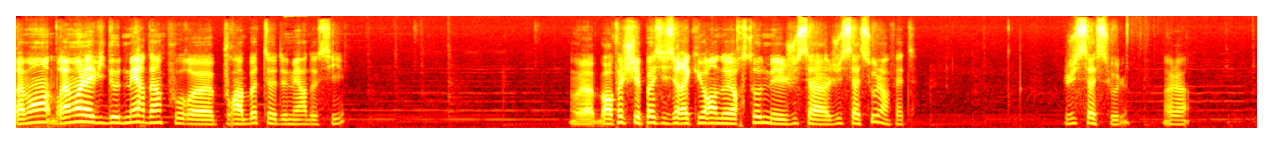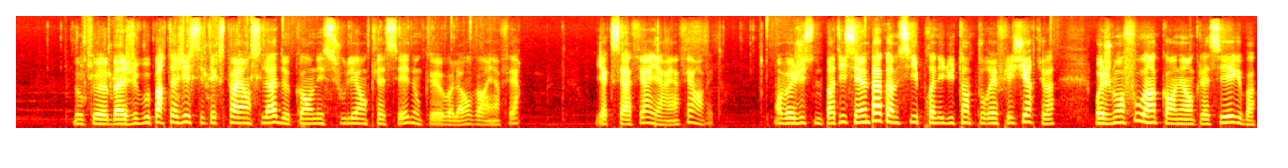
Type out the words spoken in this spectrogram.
Vraiment, vraiment la vidéo de merde hein, pour, euh, pour un bot de merde aussi. Voilà, en fait je sais pas si c'est récurrent dans Hearthstone mais juste ça, juste ça saoule en fait. Juste ça saoule, voilà. Donc euh, bah, je vais vous partager cette expérience là de quand on est saoulé en classé. Donc euh, voilà, on va rien faire. Il a que ça à faire, il a rien à faire en fait. On va juste une partie, c'est même pas comme s'il prenait du temps pour réfléchir, tu vois. Moi je m'en fous hein, quand on est en classé, bah,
